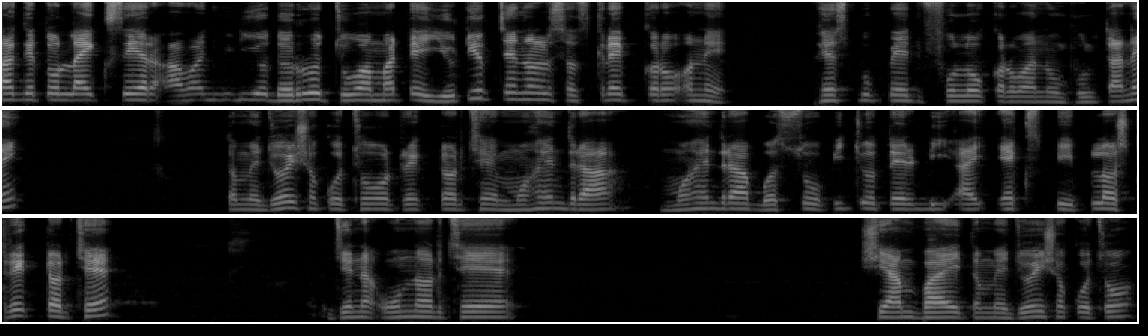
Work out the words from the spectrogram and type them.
લાગે તો લાઇક શેર આવા જ વીડિયો દરરોજ જોવા માટે યુટ્યુબ ચેનલ સબસ્ક્રાઈબ કરો અને ફેસબુક પેજ ફોલો કરવાનું ભૂલતા નહીં. તમે જોઈ શકો છો ટ્રેક્ટર છે મહેન્દ્રા મહેન્દ્રા બસો પિચોતેર ડીઆઈ એક્સપી પ્લસ ટ્રેક્ટર છે. જેના ઓનર છે શ્યામભાઈ, તમે જોઈ શકો છો.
